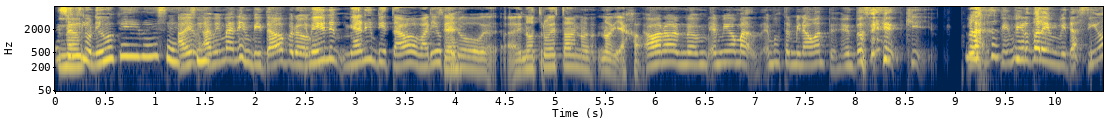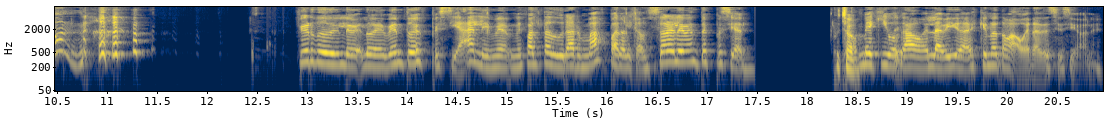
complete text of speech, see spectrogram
Ese No. es lo único que he ido ese. A mí, sí. a mí me han invitado, pero me, me han invitado a varios, Sí. pero eh, en otro estado no, no he viajado. ahora no, el mío hemos terminado antes. Entonces la- pierdo la invitación. pierdo lo- los eventos especiales. Me, me falta durar más para alcanzar el evento especial. Escuchó. Me he equivocado en la vida, es que no he tomado buenas decisiones.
